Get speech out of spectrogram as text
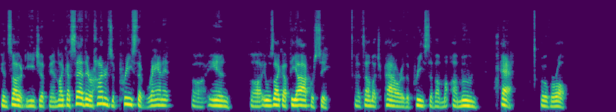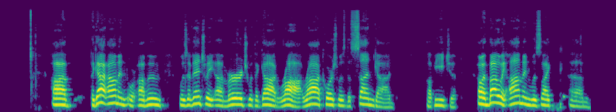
in southern Egypt. And like I said, there were hundreds of priests that ran it, uh, and uh, it was like a theocracy. That's how much power the priests of Am- Amun had overall. Uh, the god Amun or Amun was eventually uh, merged with the god Ra. Ra, of course, was the sun god of Egypt. Oh, and by the way, Amun was like um,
